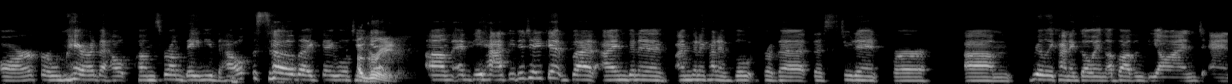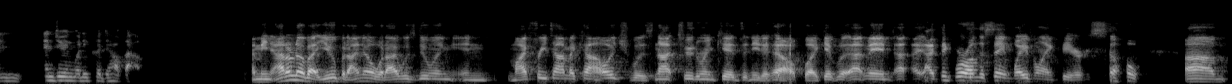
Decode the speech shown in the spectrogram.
are for where the help comes from, they need the help. So like they will take Agreed. it um, and be happy to take it. But I'm gonna I'm gonna kind of vote for the the student for um, really kind of going above and beyond and and doing what he could to help out. I mean, I don't know about you, but I know what I was doing in my free time at college was not tutoring kids that needed help. Like it, I mean, I, I think we're on the same wavelength here. So, um,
